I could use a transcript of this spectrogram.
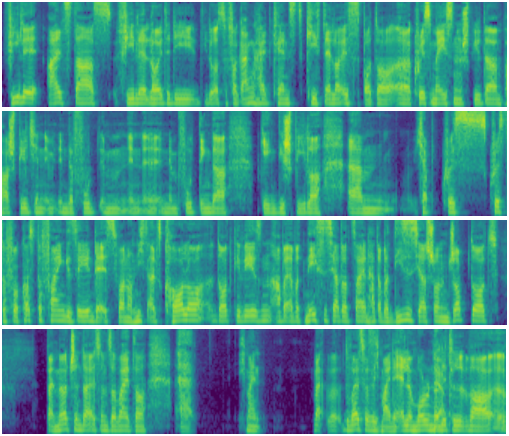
viele Allstars, viele Leute, die, die du aus der Vergangenheit kennst. Keith Deller ist Spotter, äh, Chris Mason spielt da ein paar Spielchen in, in der Food, im, in, in dem Food-Ding da gegen die Spieler. Ähm, ich habe Chris Christopher Costafine gesehen, der ist zwar noch nicht als Caller dort gewesen, aber er wird nächstes Jahr dort sein, hat aber dieses Jahr schon einen Job dort bei Merchandise und so weiter. Äh, ich meine, du weißt, was ich meine. Alan Warren ja. Little war äh,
